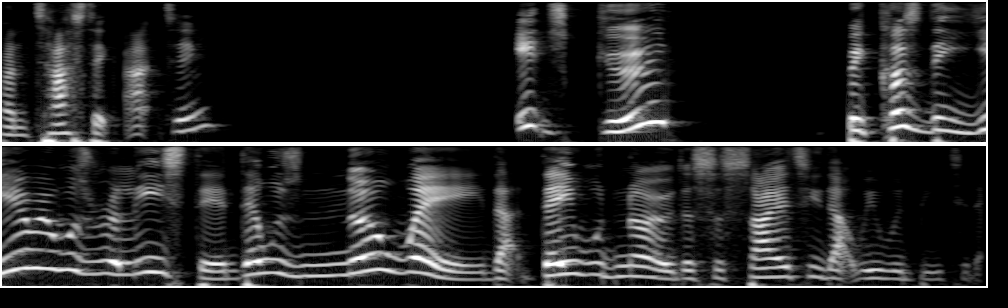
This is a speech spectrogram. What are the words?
Fantastic acting. It's good because the year it was released in, there was no way that they would know the society that we would be today.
